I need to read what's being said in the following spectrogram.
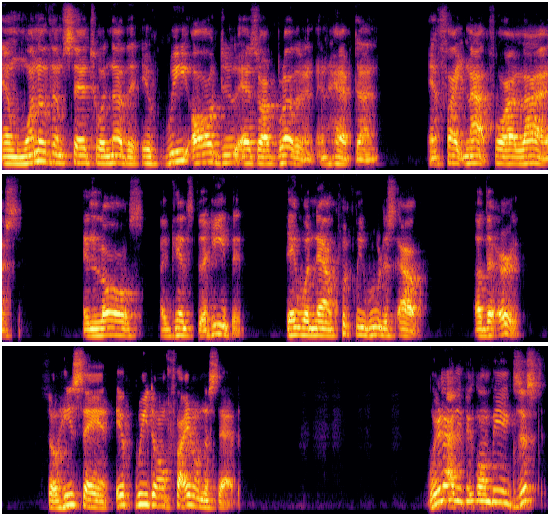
And one of them said to another, If we all do as our brethren and have done, and fight not for our lives and laws against the heathen, they will now quickly root us out of the earth. So he's saying, if we don't fight on the Sabbath, we're not even going to be existent.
